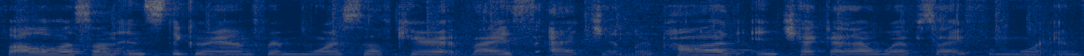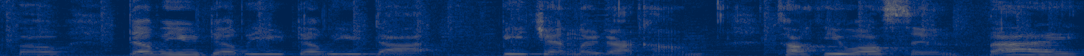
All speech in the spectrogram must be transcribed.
Follow us on Instagram for more self-care advice at GentlerPod and check out our website for more info, www.begentler.com. Talk to you all soon. Bye.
